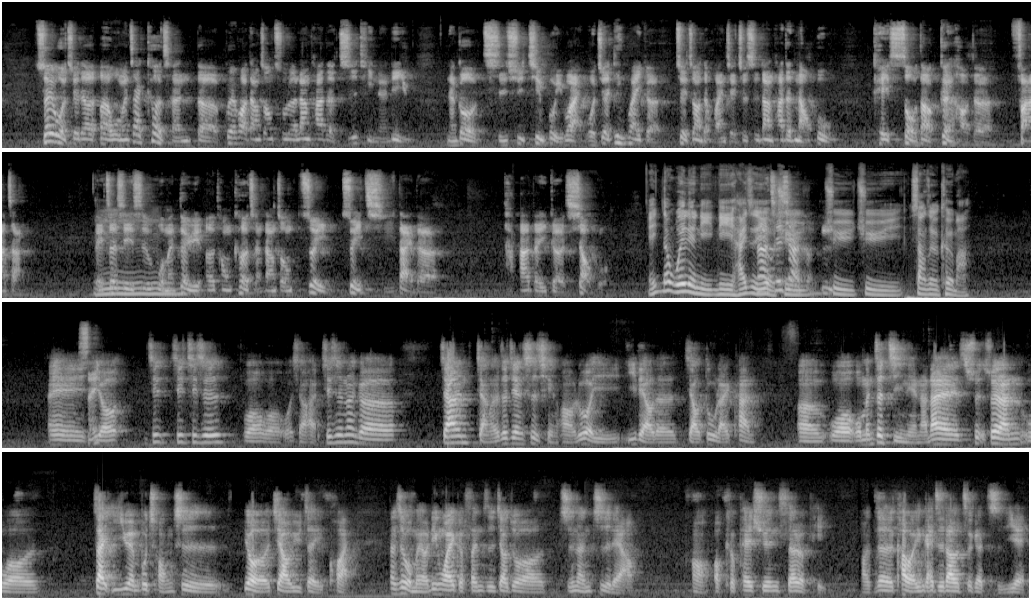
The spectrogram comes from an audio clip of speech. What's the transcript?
所以我觉得呃我们在课程的规划当中，除了让他的肢体能力能够持续进步以外，我觉得另外一个最重要的环节就是让他的脑部可以受到更好的发展。对，这其实是我们对于儿童课程当中最最期待的它的一个效果。哎，那威廉，你你孩子也有去去去上这个课吗？哎，谁有，其其其实我我我小孩，其实那个家人讲的这件事情哈、如果以医疗的角度来看，呃，我我们这几年啊，大概虽虽然我在医院不从事幼儿教育这一块，但是我们有另外一个分支叫做职能治疗，哦，occupation therapy，啊，这靠我应该知道这个职业。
